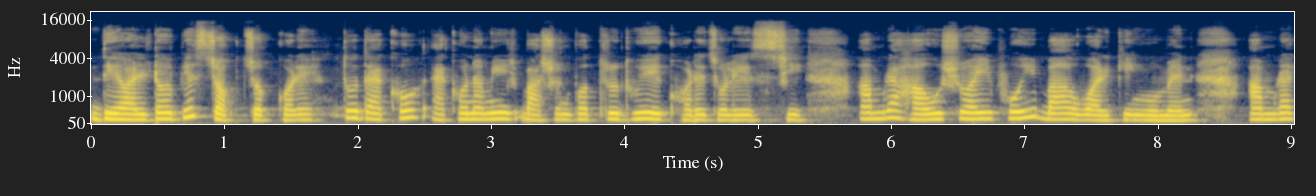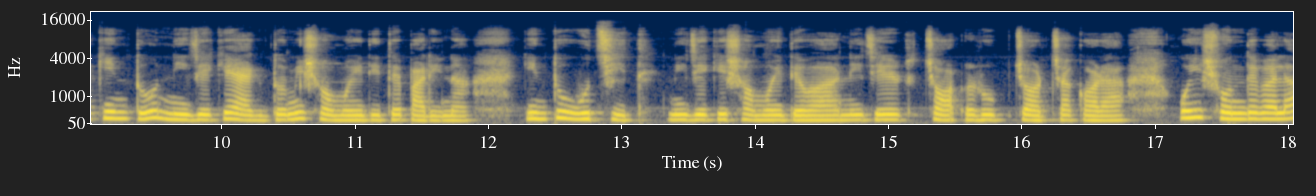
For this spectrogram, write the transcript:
দেওয়ালটাও বেশ চকচক করে। তো দেখো, এখন আমি বাসনপত্র ধুয়ে ঘরে চলে এসেছি। আমরা হাউস ওয়াইফ হই বা ওয়ার্কিং উমেন আমরা কিন্তু নিজেকে একদমই সময় দিতে পারি না। কিন্তু উচিত নিজেকে সময় দেওয়া, নিজের চ রূপচর্চা করা। ওই সন্ধেবেলা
